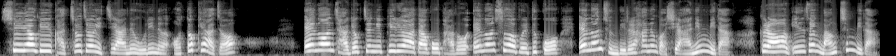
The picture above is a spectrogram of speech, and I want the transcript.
실력이 갖춰져 있지 않은 우리는 어떻게 하죠? N1 자격증이 필요하다고 바로 N1 수업을 듣고 N1 준비를 하는 것이 아닙니다. 그럼 인생 망칩니다.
